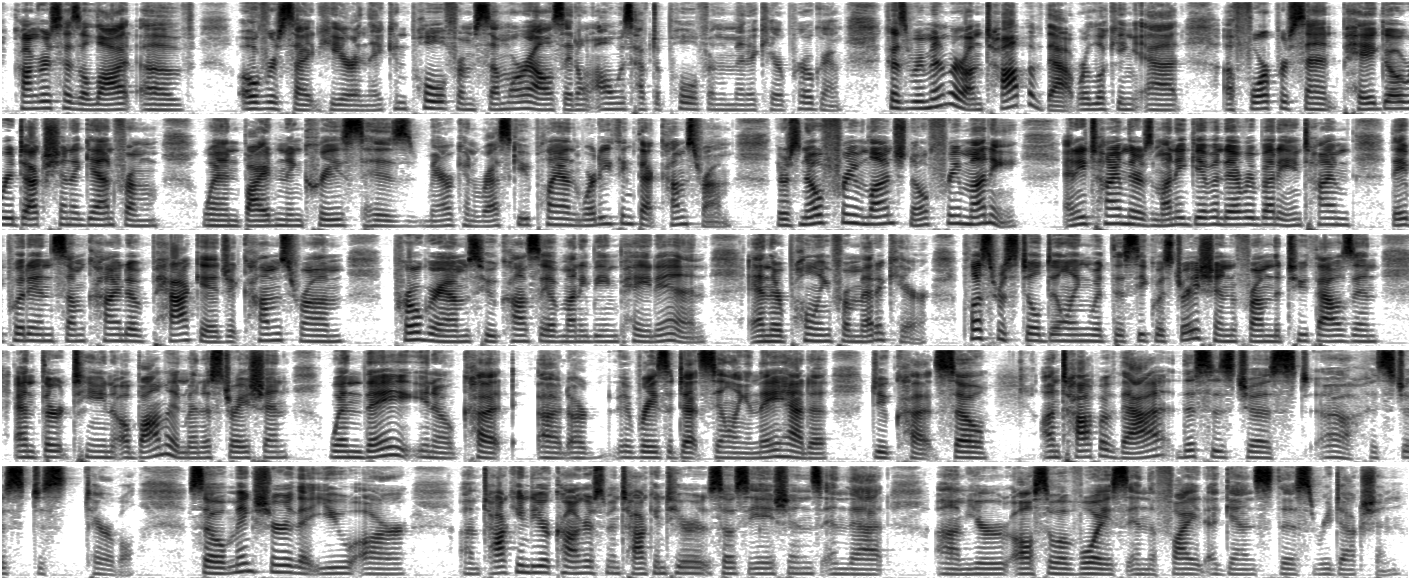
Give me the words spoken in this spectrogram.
Congress has a lot of oversight here and they can pull from somewhere else. They don't always have to pull from the Medicare program. Because remember, on top of that, we're looking at a 4% PAYGO reduction again from when Biden increased his American Rescue Plan. Where do you think that comes from? There's no free lunch, no free money. Anytime there's money given to everybody, anytime they put in some kind of package, it comes from programs who constantly have money being paid in and they're pulling from Medicare. Plus, we're still dealing with the sequestration from the 2013 Obama administration when they, you know, cut uh, or raised the debt ceiling and they had to do cuts. So, on top of that, this is just, oh, it's just, just terrible. So, make sure that you are. Um, talking to your congressman, talking to your associations, and that um, you're also a voice in the fight against this reduction.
